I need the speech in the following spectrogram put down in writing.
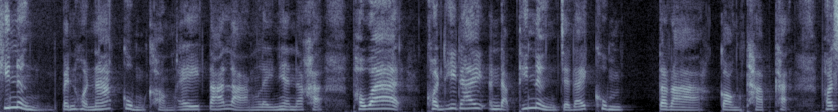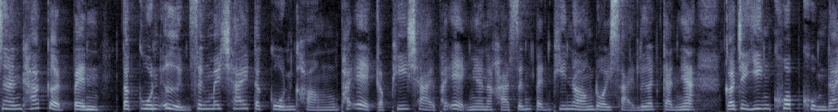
ที่หนึ่งเป็นหัวหน้ากลุ่มของไอ้ต้าหลางอะไรเนี่ยนะคะ เพราะว่าคนที่ได้อันดับที่หนึ่งจะได้คุม ตรากองทัพค่ะ เพราะฉะนั้นถ้าเกิดเป็นตระกูลอื่น ซึ่งไม่ใช่ตระกูลของพระเอกกับพี่ชายพระเอกเนี่ยนะคะ ซึ่งเป็นพี่น้องโดยสายเลือดกันเนี่ยก็จะยิ่งควบคุมได้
